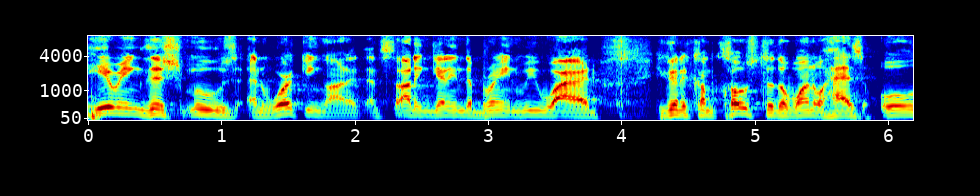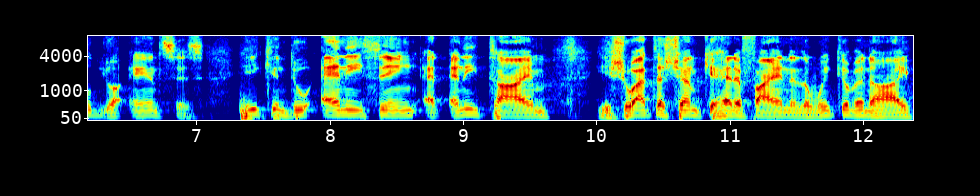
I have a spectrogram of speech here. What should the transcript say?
hearing this moves and working on it and starting getting the brain rewired, you're going to come close to the one who has all your answers. He can do anything at any time. Yeshuat Hashem Kehedifying in the wink of an eye,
